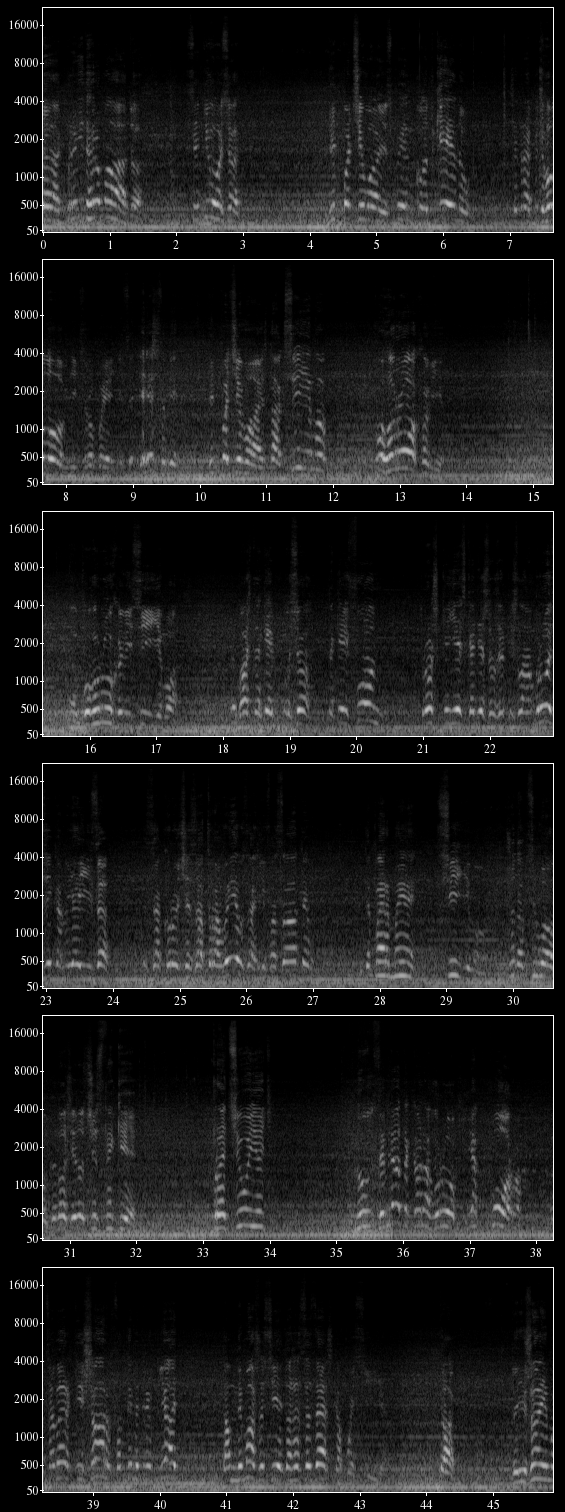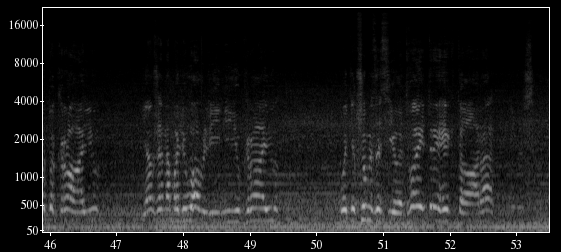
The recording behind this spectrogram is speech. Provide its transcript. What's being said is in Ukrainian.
Так, привіт, громадо. Сидю ось, о, відпочиваю, спинку відкинув. Ще треба підголовник зробити. Сидиш собі, відпочиваєш. Так, сіємо по горохові. По горохові сіємо. Бачите, такий, ось, такий фон. Трошки є, звісно, вже пішла амброзіка, але я її за, за, коротше, затравив, загліфосатив. Тепер ми сіємо. Що там сівалка, наші розчисники працюють. Ну, земля така на горохі, як порох. Оце верхній шар, сантиметрів 5, там нема що сіяти, навіть СЗшка посіє. Так, доїжджаємо до краю. Я вже намалював лінію краю. Потім що ми засіли? 2,3 гектара.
